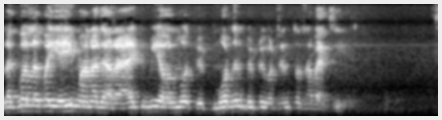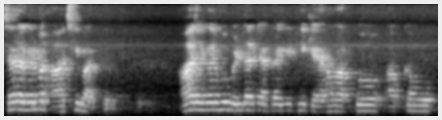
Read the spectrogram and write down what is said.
लगभग लगभग यही माना जा रहा है कि भी almost more than fifty percent तो सब ऐसी है। सर अगर मैं आज की बात करूँ आज अगर वो बिल्डर कहता है कि ठीक है हम आपको आपका वो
